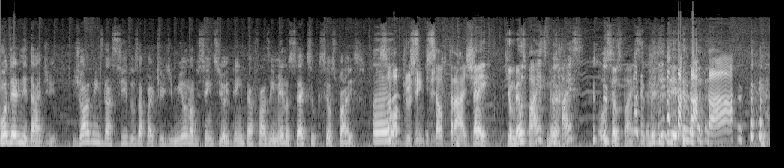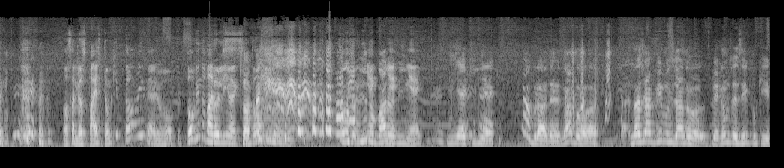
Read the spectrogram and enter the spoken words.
Modernidade. Jovens nascidos a partir de 1980 fazem menos sexo que seus pais. Isso é óbvio, gente. Isso é o traje. Pera aí, que os meus pais? Meus pais? Ou seus pais? Eu não entendi. Nossa, meus pais tão que tão, hein, velho? Vou... Tô ouvindo barulhinho aqui. Só tô ouvindo. Tô ouvindo Nheque, barulhinho. nheque, nheque. Ah, brother, na boa. Nós já vimos já no. Pegamos o exemplo que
